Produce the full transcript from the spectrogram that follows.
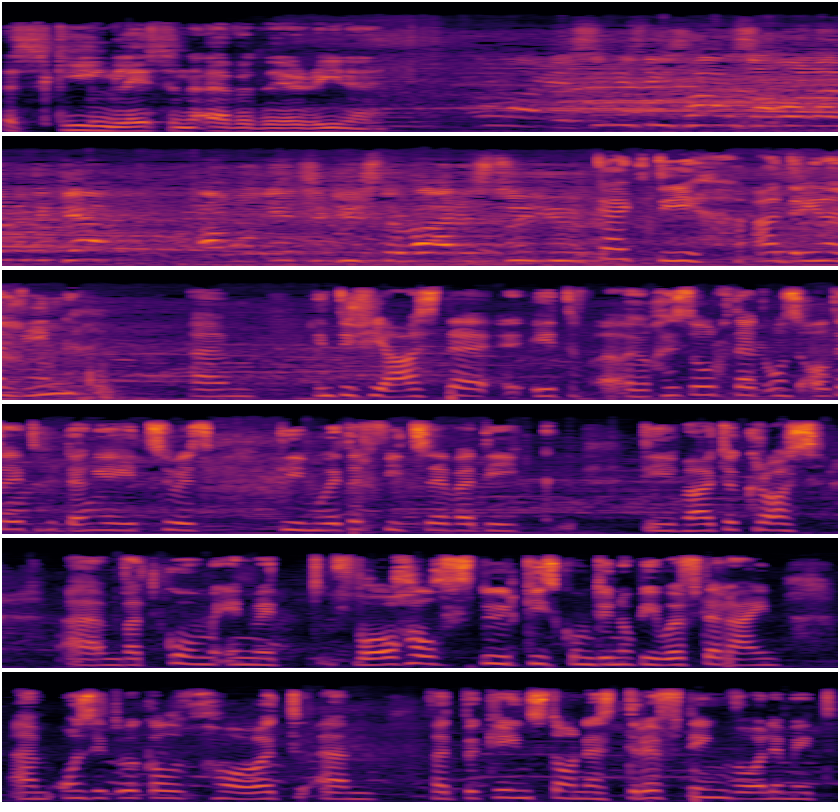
a skiing lesson over the arena. As soon as these riders are all over the gap, I will introduce the riders to you. Kyk die adrenalien. Um, entoesiaste het uh, gesorg dat ons altyd dinge het soos die motorfietsse wat die die motocross ehm um, wat kom en met wagelstoertjies kom doen op die hoofterrein. Ehm um, ons het ook al gehad ehm um, wat bekend staan as drifting waar hulle met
